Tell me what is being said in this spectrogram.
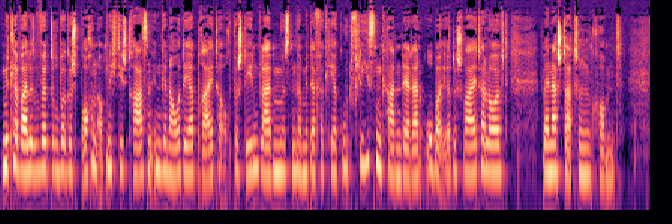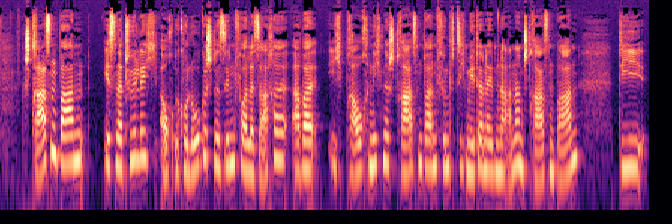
Mittlerweile wird darüber gesprochen, ob nicht die Straßen in genau der Breite auch bestehen bleiben müssen, damit der Verkehr gut fließen kann, der dann oberirdisch weiterläuft, wenn der Stadttunnel kommt. Straßenbahn ist natürlich auch ökologisch eine sinnvolle Sache, aber ich brauche nicht eine Straßenbahn 50 Meter neben einer anderen Straßenbahn, die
